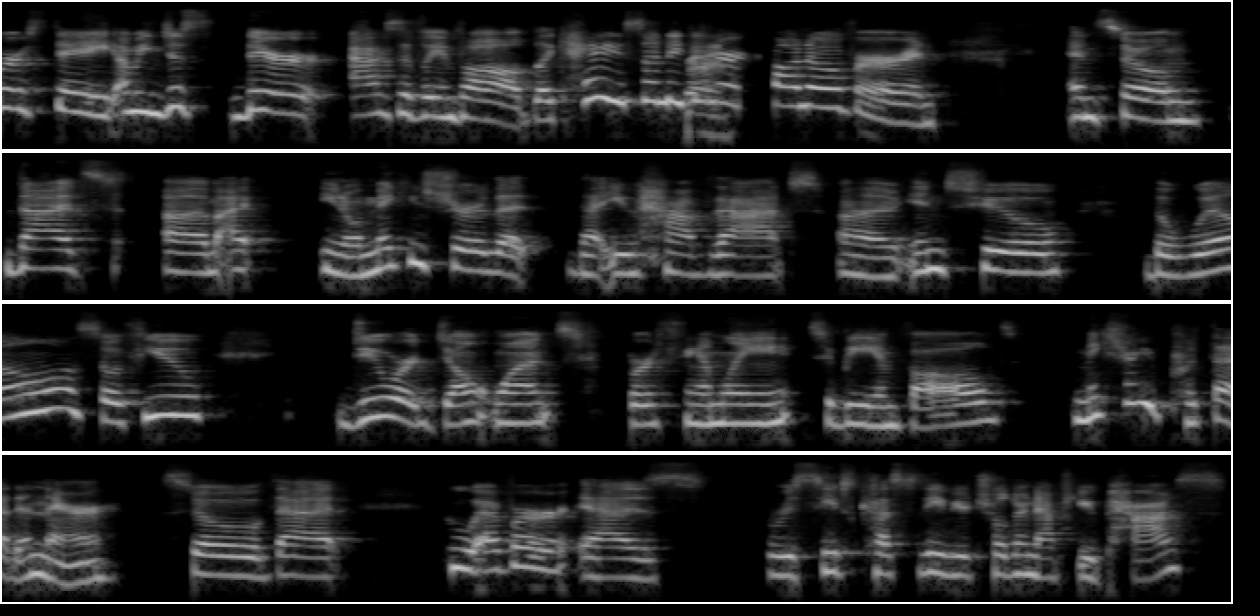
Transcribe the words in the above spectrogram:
birthday. I mean, just they're actively involved. Like, hey, Sunday right. dinner, come on over. And and so that's um, I you know making sure that that you have that uh, into the will. So if you do or don't want birth family to be involved, make sure you put that in there so that whoever as receives custody of your children after you pass,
